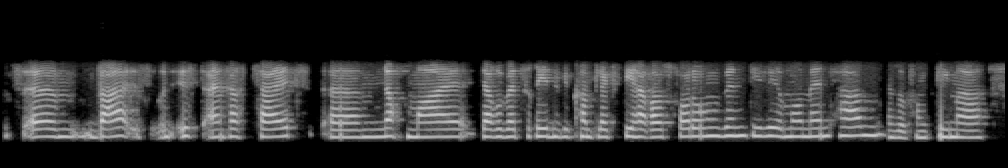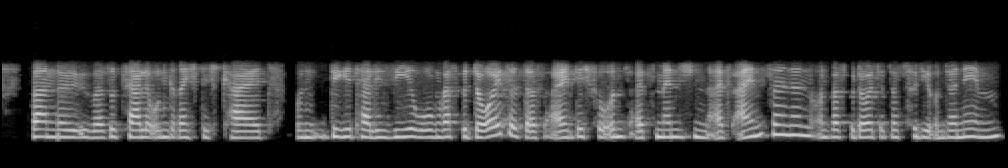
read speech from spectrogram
es, ähm, war es und ist einfach Zeit, ähm, nochmal darüber zu reden, wie komplex die Herausforderungen sind, die wir im Moment haben. Also vom Klimawandel über soziale Ungerechtigkeit und Digitalisierung. Was bedeutet das eigentlich für uns als Menschen, als Einzelnen und was bedeutet das für die Unternehmen?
